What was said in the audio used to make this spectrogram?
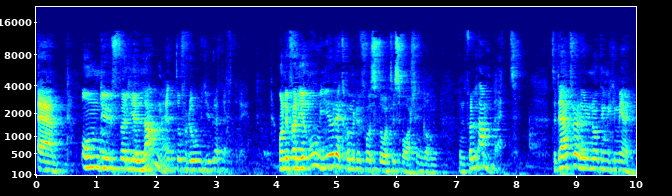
Eh, om du följer lammet, då får du odjuret efter dig. Om du följer odjuret kommer du få stå till svars en gång inför lammet. Så där tror jag det är något mycket mer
